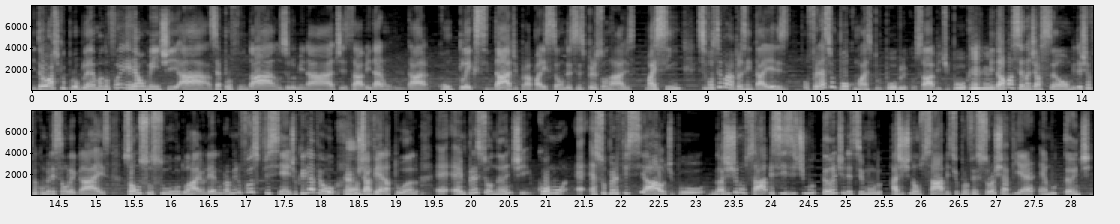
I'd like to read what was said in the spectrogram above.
Então eu acho que o problema não foi realmente, ah, se aprofundar nos Illuminati, sabe? Dar, um, dar complexidade pra aparição desses personagens. Mas sim, se você vai apresentar eles, oferece um pouco mais pro público, sabe? Tipo, Uhum. me dá uma cena de ação, me deixa ver como eles são legais. Só um sussurro do Raio Negro pra mim não foi o suficiente. Eu queria ver o, É. o Xavier atuando. É, é impressionante como é, é superficial. Tipo, a gente não sabe se existe mutante nesse mundo. A gente não sabe se o professor Xavier é mutante.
